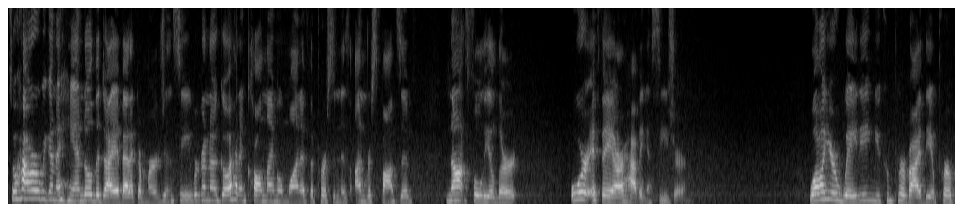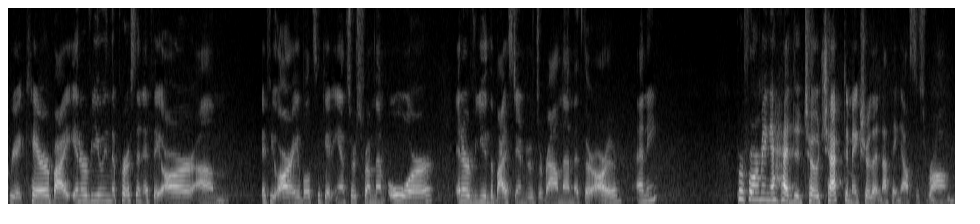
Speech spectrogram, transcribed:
So, how are we going to handle the diabetic emergency? We're going to go ahead and call 911 if the person is unresponsive, not fully alert, or if they are having a seizure. While you're waiting, you can provide the appropriate care by interviewing the person if they are, um, if you are able to get answers from them, or interview the bystanders around them if there are any. Performing a head to toe check to make sure that nothing else is wrong.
